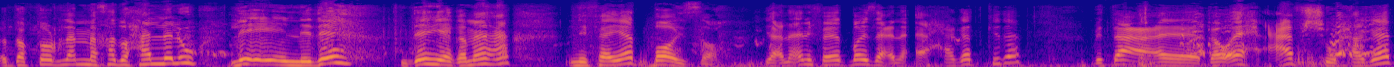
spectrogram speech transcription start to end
الدكتور لما خده حلله لقي إن ده ده يا جماعة نفايات بايظة. يعني إيه نفايات بايظة يعني حاجات كده بتاع آه، بواقح عفش وحاجات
